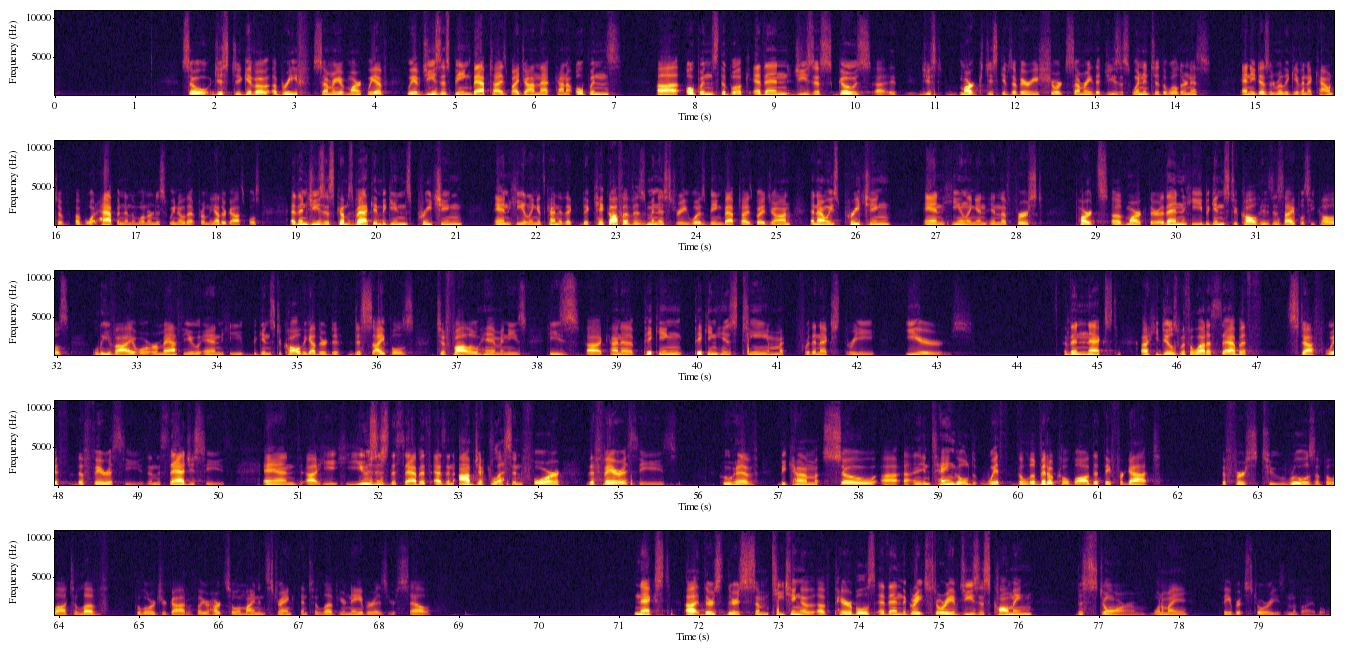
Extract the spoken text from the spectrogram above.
So, just to give a, a brief summary of Mark, we have we have Jesus being baptized by John. That kind of opens uh, opens the book, and then Jesus goes. Uh, just Mark just gives a very short summary that Jesus went into the wilderness and he doesn't really give an account of, of what happened in the wilderness. We know that from the other Gospels. And then Jesus comes back and begins preaching and healing. It's kind of the, the kickoff of his ministry was being baptized by John, and now he's preaching and healing in, in the first parts of Mark there. Then he begins to call his disciples. He calls Levi or, or Matthew, and he begins to call the other di- disciples to follow him. And he's, he's uh, kind of picking, picking his team for the next three years. Then next, uh, he deals with a lot of Sabbath stuff with the Pharisees and the Sadducees. And uh, he, he uses the Sabbath as an object lesson for the Pharisees who have become so uh, uh, entangled with the Levitical law that they forgot the first two rules of the law to love the Lord your God with all your heart, soul, mind, and strength, and to love your neighbor as yourself. Next, uh, there's, there's some teaching of, of parables, and then the great story of Jesus calming the storm, one of my favorite stories in the Bible.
